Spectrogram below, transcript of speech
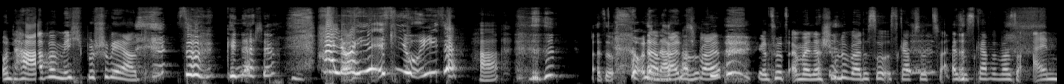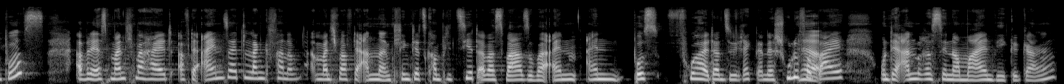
Und habe mich beschwert. So, Kinderchef. Hallo, hier ist Luise. Ha. Also, kam- manchmal, ganz kurz, einmal in der Schule war das so, es gab so zwei, also es gab immer so einen Bus, aber der ist manchmal halt auf der einen Seite lang gefahren und manchmal auf der anderen. Klingt jetzt kompliziert, aber es war so, weil ein, ein Bus fuhr halt dann so direkt an der Schule Ja. vorbei und der andere ist den normalen Weg gegangen.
